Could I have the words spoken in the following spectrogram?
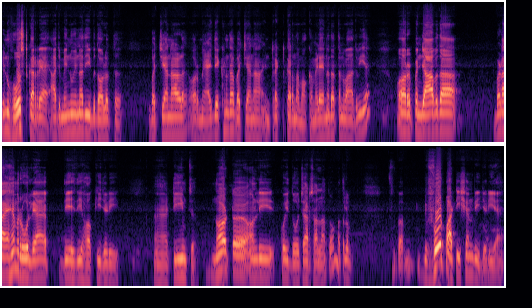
ਇਹਨੂੰ ਹੋਸਟ ਕਰ ਰਿਹਾ ਹੈ। ਅੱਜ ਮੈਨੂੰ ਇਹਨਾਂ ਦੀ ਬਦੌਲਤ ਬੱਚਿਆਂ ਨਾਲ ਔਰ ਮੈਚ ਦੇਖਣ ਦਾ ਬੱਚਿਆਂ ਨਾਲ ਇੰਟਰੈਕਟ ਕਰਨ ਦਾ ਮੌਕਾ ਮਿਲਿਆ। ਇਹਨਾਂ ਦਾ ਧੰਨਵਾਦ ਵੀ ਹੈ। ਔਰ ਪੰਜਾਬ ਦਾ ਬੜਾ ਅਹਿਮ ਰੋਲ ਰਿਹਾ ਹੈ ਦੇਸ਼ ਦੀ ਹਾਕੀ ਜਿਹੜੀ ਟੀਮ 'ਚ। ਨਾਟ ਓਨਲੀ ਕੋਈ 2-4 ਸਾਲਾਂ ਤੋਂ, ਮਤਲਬ ਬਿਫੋਰ ਪਾਰਟੀਸ਼ਨ ਵੀ ਜਿਹੜੀ ਹੈ,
